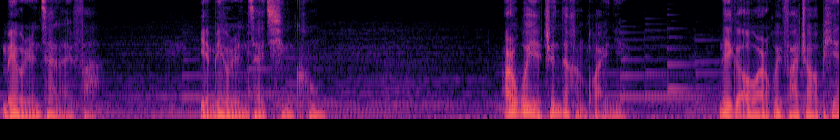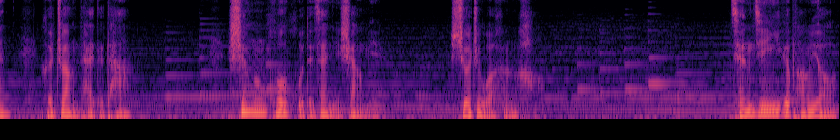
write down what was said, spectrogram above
没有人再来发，也没有人再清空。而我也真的很怀念，那个偶尔会发照片。和状态的他，生龙活虎的在你上面，说着我很好。曾经一个朋友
